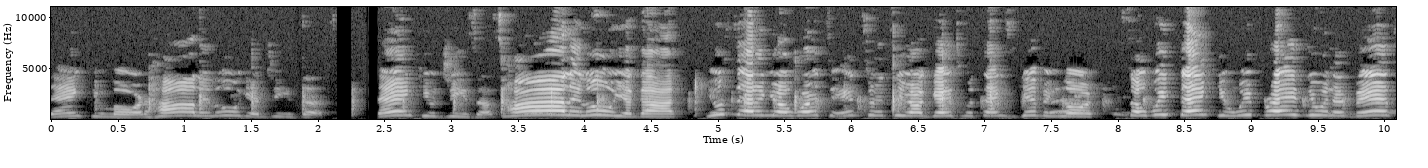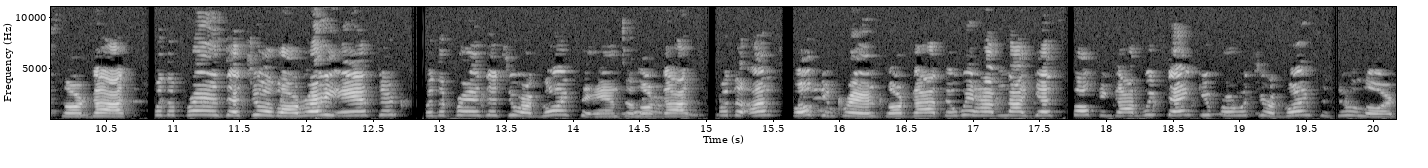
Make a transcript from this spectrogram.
Thank you, Lord. Hallelujah, Jesus. Thank you, Jesus. Hallelujah, God. You said in your word to enter into your gates with thanksgiving, Lord. So we thank you. We praise you in advance, Lord God, for the prayers that you have already answered, for the prayers that you are going to answer, Lord God, for the unspoken prayers, Lord God, that we have not yet spoken, God. We thank you for what you are going to do, Lord.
